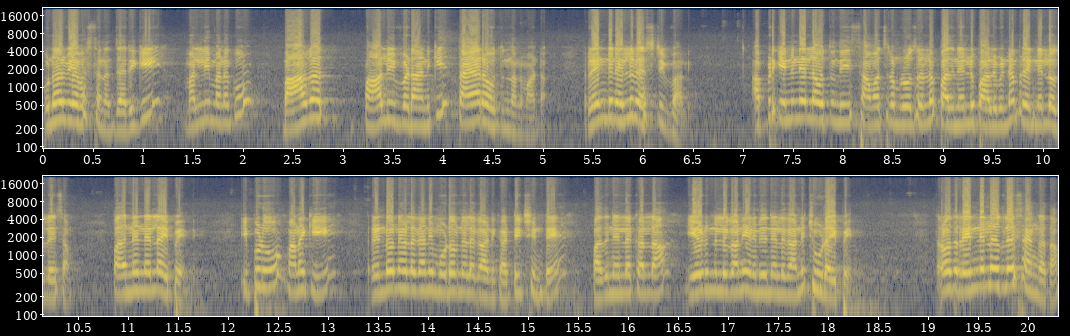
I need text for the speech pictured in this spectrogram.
పునర్వ్యవస్థన జరిగి మళ్ళీ మనకు బాగా పాలు ఇవ్వడానికి తయారవుతుందన్నమాట. రెండు నెలలు రెస్ట్ ఇవ్వాలి. అప్పటికి ఎన్ని నెలలు అవుతుంది? సంవత్సరం రోజుల్లో పది నెలలు పాలు పిండాం రెండు నెలలు వదిలేసాం. పన్నెండు నెలలు అయిపోయింది. ఇప్పుడు మనకి రెండో నెల కానీ మూడో నెల కానీ కట్టించింటే పది నెలల కల్లా ఏడు నెలలు కానీ ఎనిమిది నెలలు కానీ చూడైపోయింది. తర్వాత రెండు నెలలు వదిలేసాం కదా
